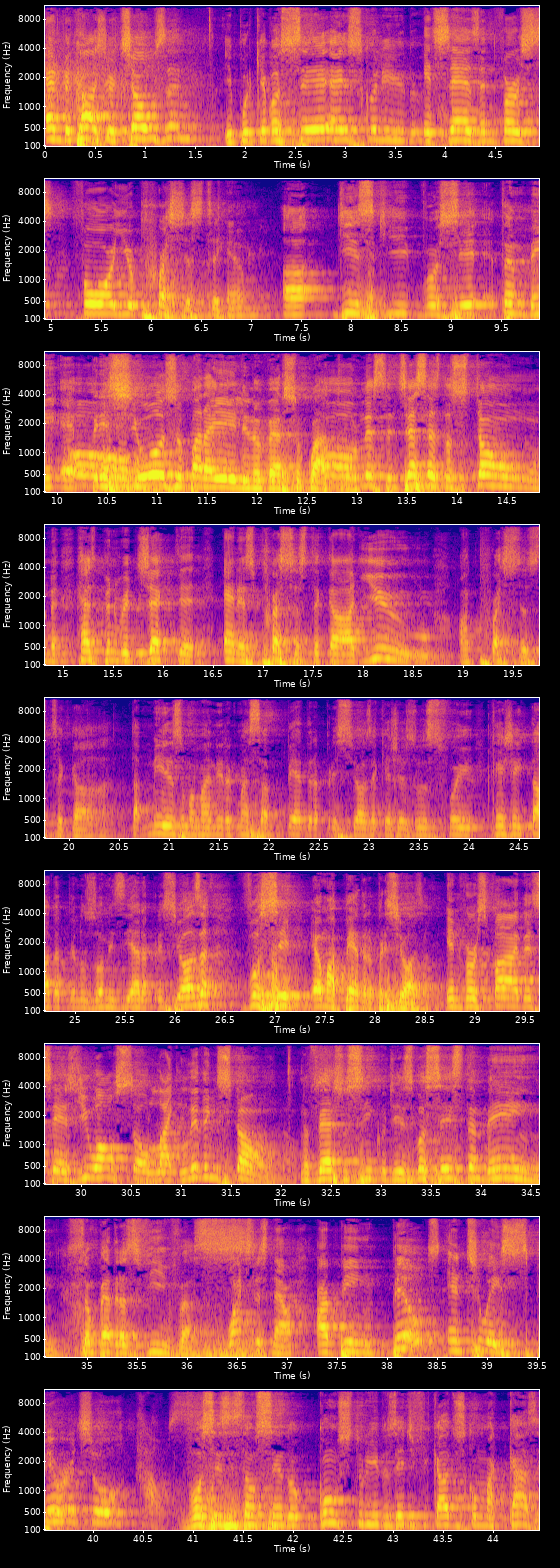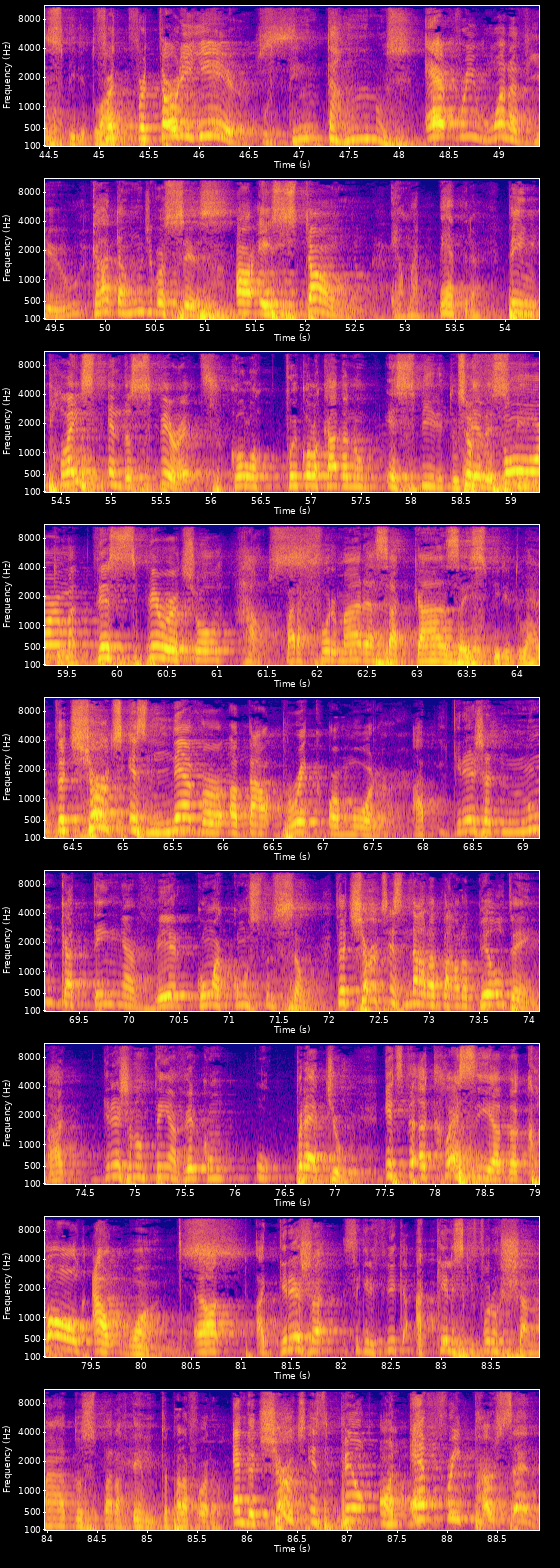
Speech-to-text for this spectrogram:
And because you're chosen, E porque você é escolhido, it says in verse 4 you're precious to Him. ah, diz que você também é Oh. precioso para Ele no verso 4. Oh, listen, just as the stone has been rejected and is precious to God, you are precious to God. Da mesma maneira como essa pedra preciosa que é Jesus foi rejeitada pelos homens e era preciosa, você é uma pedra preciosa. In verse 5, it says, You also, like living stones. No verso 5 diz: Vocês também são pedras vivas. Watch this now, are being built into a spiritual house. Vocês estão sendo construídos, edificados como uma casa For, espiritual. for 30 years, 30 anos. every one of you Cada um de vocês are a stone é uma pedra being placed in the spirit foi colocada no espírito, to pelo form espírito, this spiritual house. para formar essa casa espiritual. The church is never about brick or mortar. A igreja nunca tem a ver com a construção. The church is not about a building. A igreja não tem a ver com o prédio. It's the ecclesia, the called out ones. A, a igreja significa aqueles que foram chamados para dentro, para fora. And the church is built on every person,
